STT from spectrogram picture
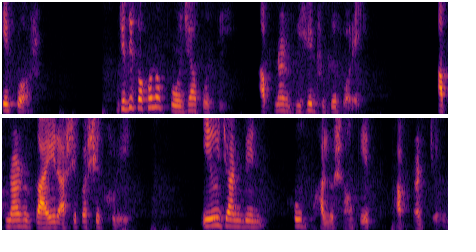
এরপর, যদি কখনো প্রজাপতি আপনার গৃহে ঢুকে পড়ে, আপনার গায়ের আশেপাশে ঘুরে। এও জানবেন খুব ভালো সংকেত আপনার জন্য।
